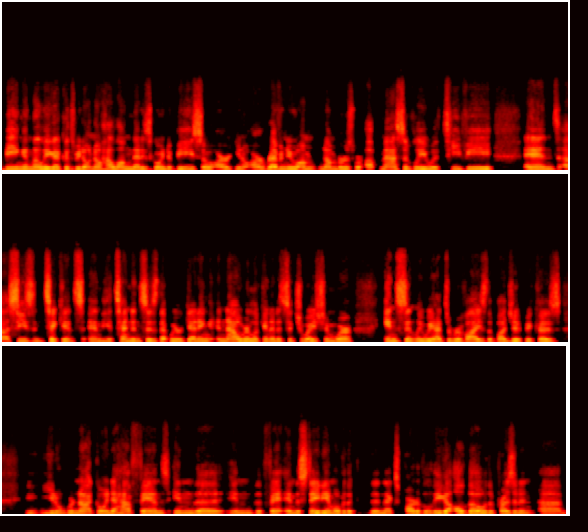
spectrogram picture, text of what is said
being in La Liga because we don't know how long that is going to be. So our, you know, our revenue um, numbers were up massively with TV and uh, season tickets and the attendances that we were getting. And now we're looking at a situation where instantly we had to revise the budget because you know we're not going to have fans in the in the in the stadium over the, the next part of the liga although the president um,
